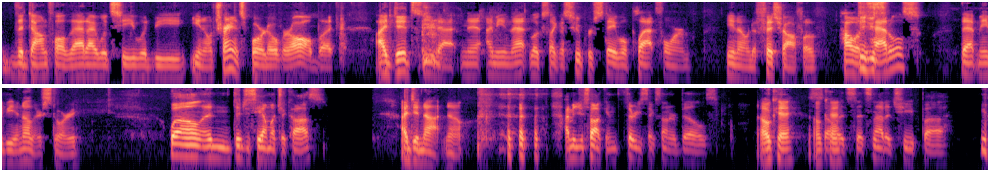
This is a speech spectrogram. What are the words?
the downfall that I would see would be, you know, transport overall. But I did see that, and it, I mean, that looks like a super stable platform, you know, to fish off of. How it s- paddles, that may be another story. Well, and did you see how much it costs? I did not know. I mean, you're talking thirty six hundred bills. Okay, Okay. So it's it's not a cheap. Uh, and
